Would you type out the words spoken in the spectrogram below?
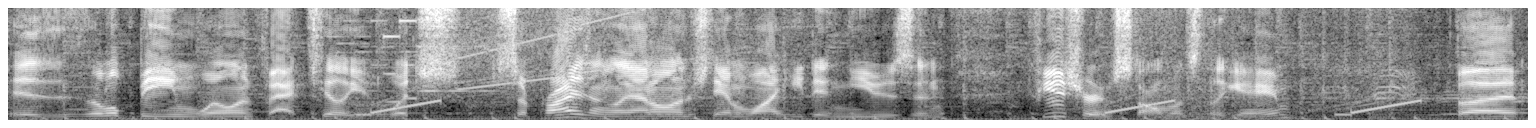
His little beam will in fact kill you, which, surprisingly, I don't understand why he didn't use in future installments of the game. But,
